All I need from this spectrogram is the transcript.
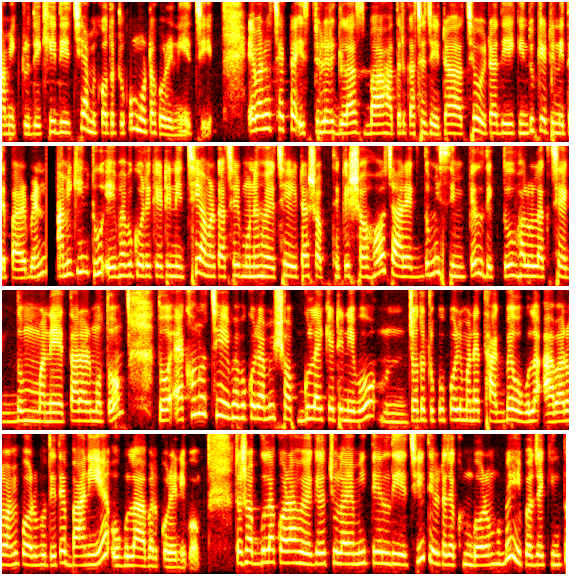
আমি একটু দেখিয়ে দিয়েছি আমি কতটুকু মোটা করে নিয়েছি। এবার হচ্ছে একটা স্টিলের গ্লাস বা হাতের কাছে যেটা আছে ওইটা দিয়ে কিন্তু কেটে নিতে পারবেন। আমি কিন্তু এভাবে করে কেটে নিচ্ছি। আমার কাছে মনে হয়েছে এটা সব থেকে সহজ আর একদমই সিম্পল। দেখতেও ভালো লাগছে, একদম মানে তারার মতো। তো এখন হচ্ছে এইভাবে করে আমি সবগুলাই কেটে নেব। যতটুকু পরিমাণে থাকবে ওগুলা আবারও আমি পরবর্তীতে বানিয়ে ওগুলা আবার করে নিব। তো সবগুলা করা হয়ে গেলে চুলায় আমি তেল দিয়েছি। তেলটা যখন গরম হবে এই পর্যায়ে কিন্তু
